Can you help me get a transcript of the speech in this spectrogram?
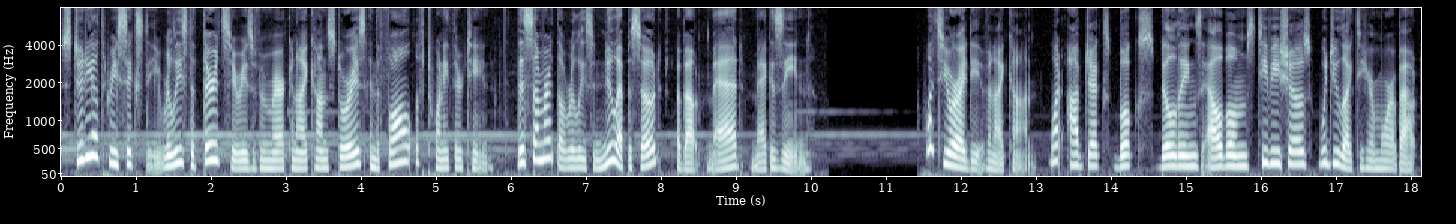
Studio 360 released a third series of American Icon stories in the fall of 2013. This summer, they'll release a new episode about Mad Magazine. What's your idea of an icon? What objects, books, buildings, albums, TV shows would you like to hear more about?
